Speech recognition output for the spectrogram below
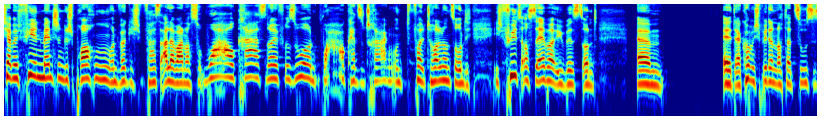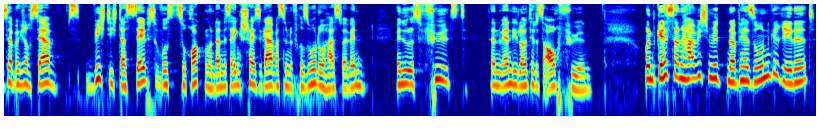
ich habe mit vielen Menschen gesprochen und wirklich fast alle waren noch so, wow, krass, neue Frisur und wow, kannst du tragen und voll toll und so. Und ich, ich fühle es auch selber übelst. Und ähm, äh, da komme ich später noch dazu. Es ist ja wirklich noch sehr wichtig, das selbstbewusst zu rocken. Und dann ist eigentlich scheißegal, was für eine Frisur du hast, weil wenn, wenn du das fühlst, dann werden die Leute das auch fühlen. Und gestern habe ich mit einer Person geredet,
